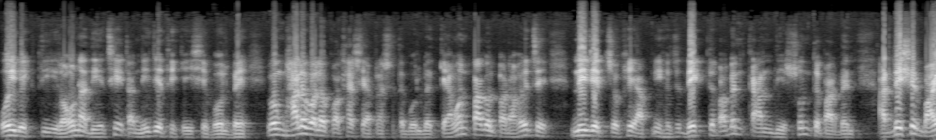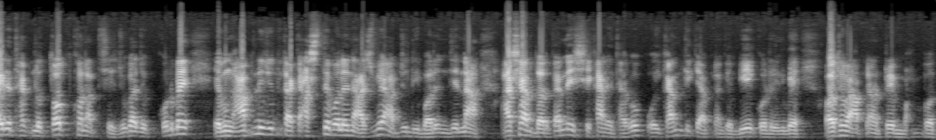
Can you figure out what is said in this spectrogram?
ওই ব্যক্তি রওনা দিয়েছে, এটা নিজে থেকেই সে বলবে। এবং ভালো ভালো কথা সে আপনার সাথে বলবে, কেমন পাগল পাড়া হয়েছে, নিজের চোখে আপনি হচ্ছে দেখতে পাবেন, কান দিয়ে শুনতে পারবেন। আর দেশের বাইরে থাকলেও তৎক্ষণাৎ সে যোগাযোগ করবে এবং আপনি যদি তাকে আসতে বলেন, আসবে। আর যদি বলেন যে না, আসার দরকার নেই, সেখানে থাকুক, ওইখান থেকে আপনাকে বিয়ে করে নেবে অথবা আপনার প্রেম মহব্বত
